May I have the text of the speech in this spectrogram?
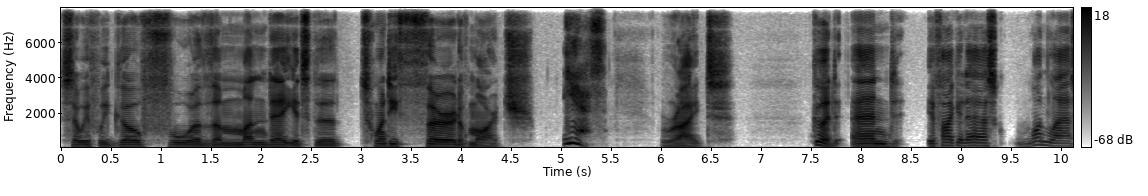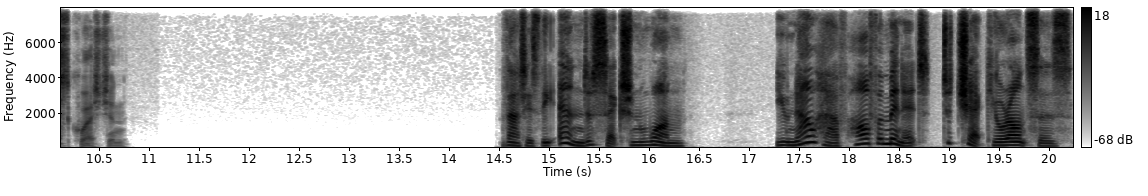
So if we go for the Monday, it's the 23rd of March. Yes. Right. Good. And if I could ask one last question. That is the end of section 1. You now have half a minute to check your answers.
